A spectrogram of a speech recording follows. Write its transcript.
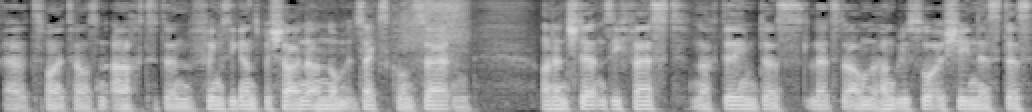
äh, 2008, dann fing sie ganz bescheiden an, nur mit sechs Konzerten. Und dann stellten sie fest, nachdem das letzte Album The Hungry Soul erschienen ist, dass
